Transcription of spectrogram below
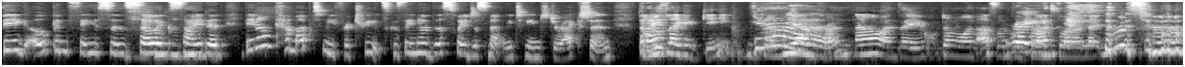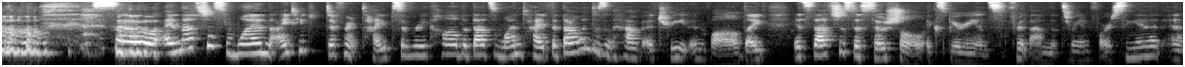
big open faces, so excited. they don't come up to me for treats because they know this way just meant we change direction. But I Almost like a game. So we are in Yeah. front now, and they don't want us in the Right. front, so like, so and that's just one i teach different types of recall but that's one type but that one doesn't have a treat involved like it's that's just a social experience for them that's reinforcing it and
